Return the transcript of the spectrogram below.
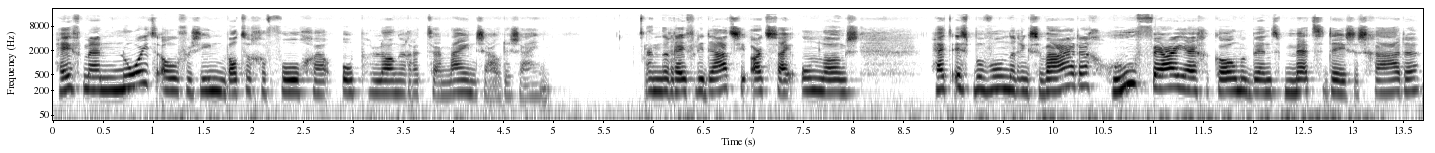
heeft men nooit overzien wat de gevolgen op langere termijn zouden zijn. En de revalidatiearts zei onlangs: Het is bewonderingswaardig hoe ver jij gekomen bent met deze schade,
